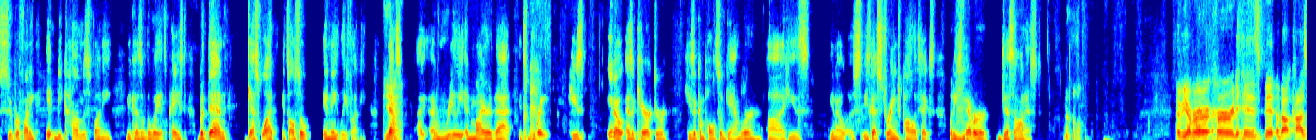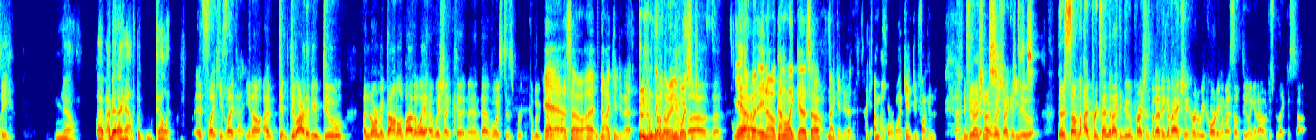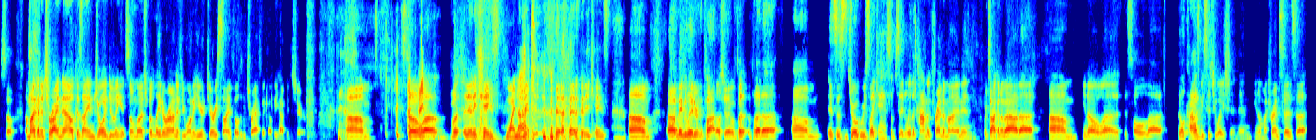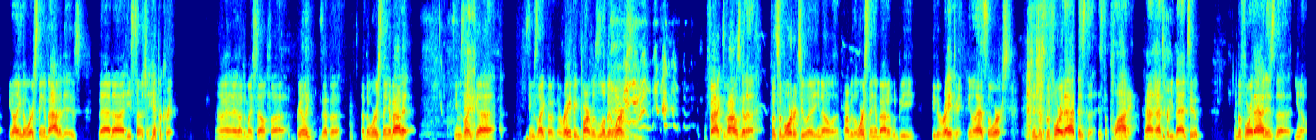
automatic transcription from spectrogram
super funny. It becomes funny because of the way it's paced. But then, guess what? It's also innately funny. Yeah. That's I, I really admire that. It's great. he's you know as a character, he's a compulsive gambler. Uh, he's you know he's got strange politics, but he's never dishonest. No. Have you ever heard his bit about Cosby? No, I, I bet I have, but tell it it's like he's like you know I do, do either of you do a Norm Macdonald, by the way. I wish I could, man. That voice is could be yeah. So uh, no, I can't do that. I don't think I can do any voices. So was, uh, yeah, yeah, but you know, kind of like uh, so. No, I can't do it. I, am horrible. I can't do fucking impressions. Dude, I wish I could Jesus. do. There's some I pretend that I can do impressions, but I think if I actually heard a recording of myself doing it, I would just be like, just stop. So I'm not going to try now because I enjoy doing it so much. But later on, if you want to hear Jerry Seinfeld in traffic, I'll be happy to share it. Um, so, uh, but in any case, why not? in any case, um, uh, maybe later in the pod I'll show you. But but uh, um, it's this joke where he's like, "Yes, I'm sitting with a comic friend of mine, and we're talking about uh, um, you know uh, this whole uh, Bill Cosby situation." And you know, my friend says, uh, "You know, I think the worst thing about it is that uh, he's such a hypocrite." I thought to myself, uh, "Really? Is that the that the worst thing about it?" Seems like uh, Seems like the, the raping part was a little bit worse. In fact, if I was gonna put some order to it, you know, uh, probably the worst thing about it would be be the raping. You know, that's the worst. And just before that is the is the plotting. That that's pretty bad too. And before that is the you know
